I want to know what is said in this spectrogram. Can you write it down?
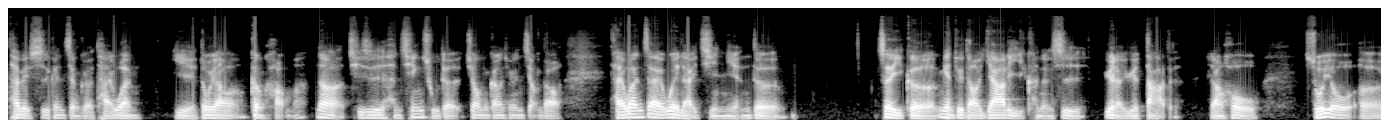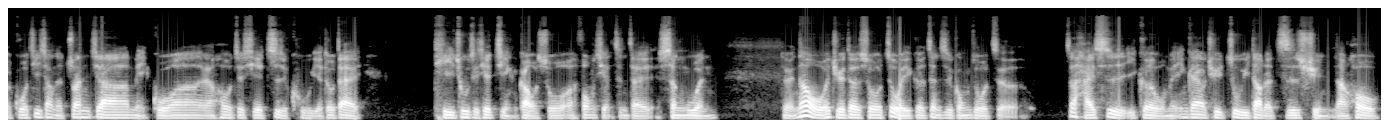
台北市跟整个台湾也都要更好嘛。那其实很清楚的，像我们刚刚前面讲到，台湾在未来几年的这一个面对到压力，可能是越来越大的，然后。所有呃国际上的专家，美国啊，然后这些智库也都在提出这些警告，说呃风险正在升温。对，那我会觉得说，作为一个政治工作者，这还是一个我们应该要去注意到的资讯，然后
